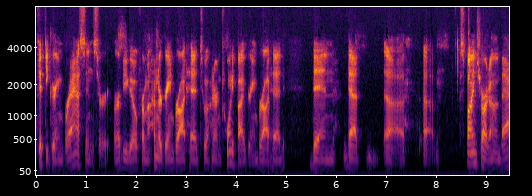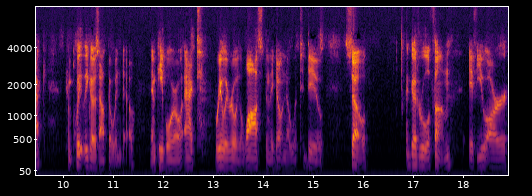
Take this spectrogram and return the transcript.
50 grain brass insert, or if you go from a 100 grain broadhead to a 125 grain broadhead, then that uh, uh, spine chart on the back completely goes out the window, and people will act really, really lost and they don't know what to do. So, a good rule of thumb: if you are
